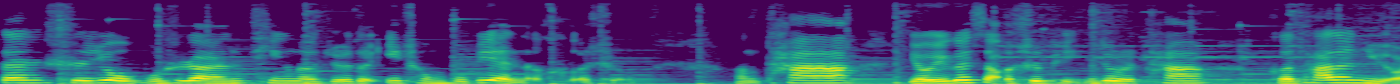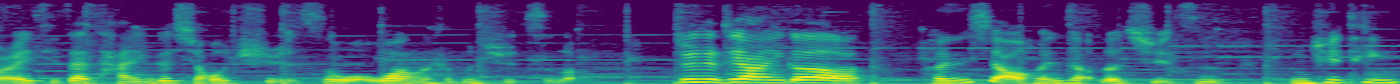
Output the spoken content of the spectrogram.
但是又不是让人听了觉得一成不变的和声。嗯，他有一个小视频，就是他和他的女儿一起在弹一个小曲子，我忘了什么曲子了，就是这样一个很小很小的曲子。你去听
